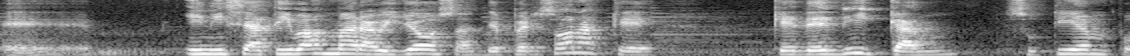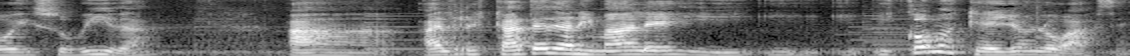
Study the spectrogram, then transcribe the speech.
eh, iniciativas maravillosas de personas que, que dedican su tiempo y su vida al rescate de animales y- y cómo es que ellos lo hacen.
